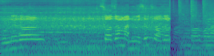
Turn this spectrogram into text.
বুলেৰৰ ছজন মানুহ আছিল ছজন পৰা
